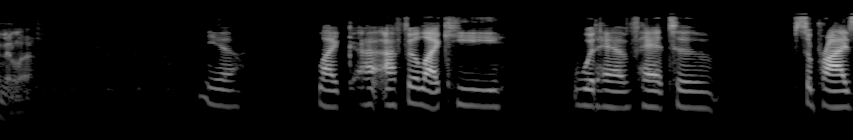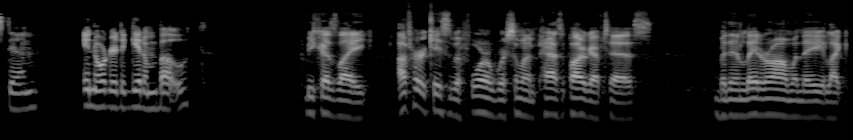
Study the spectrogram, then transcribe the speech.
and then left. Yeah. Like I, I feel like he would have had to surprise them in order to get them both. because like I've heard cases before where someone passed a polygraph test, but then later on when they like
